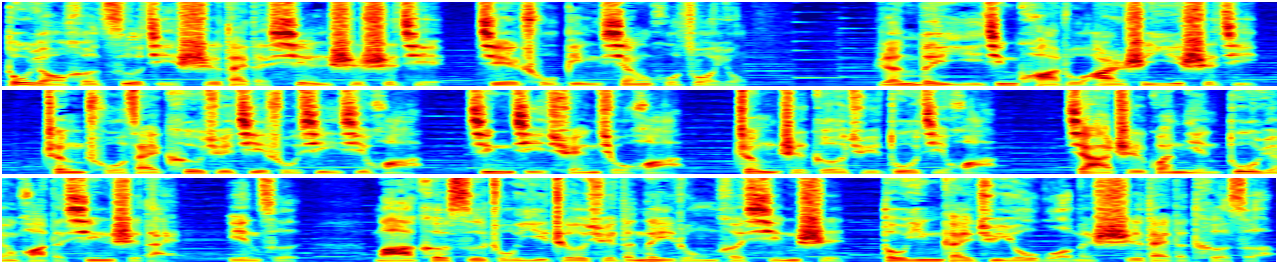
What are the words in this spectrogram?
都要和自己时代的现实世界接触并相互作用。人类已经跨入二十一世纪。正处在科学技术信息化、经济全球化、政治格局多极化、价值观念多元化的新时代，因此，马克思主义哲学的内容和形式都应该具有我们时代的特色。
